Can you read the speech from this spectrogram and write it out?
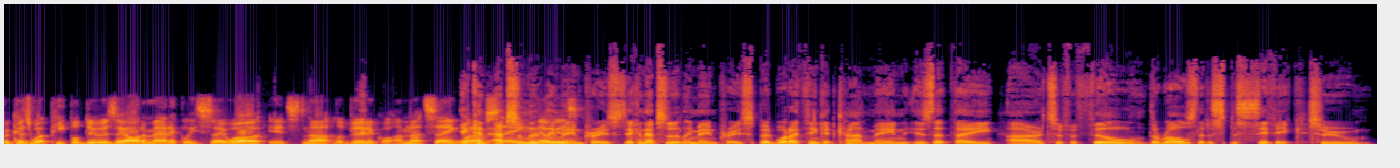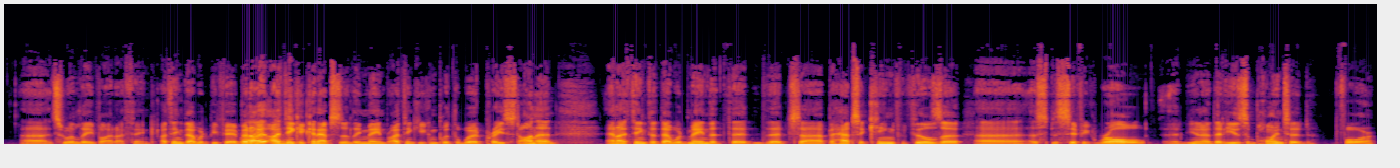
Because what people do is they automatically say, well, it's not Levitical. I'm not saying. It what can I'm saying, absolutely though, mean priests. It can absolutely mean priests. But what I think it can't mean is that they are to fulfill the roles that are specific to. Uh, to a Levite, I think. I think that would be fair. But Right. I, I think it can absolutely mean. I think you can put the word priest on it, and I think that that would mean that that that uh, perhaps a king fulfills a a, a specific role, uh, you know, that he is appointed for.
